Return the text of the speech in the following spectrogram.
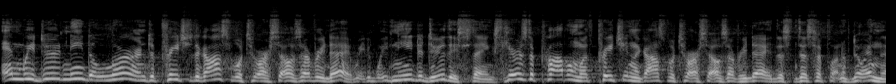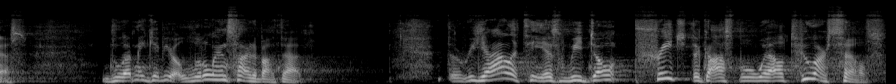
And we do need to learn to preach the gospel to ourselves every day. We, we need to do these things. Here's the problem with preaching the gospel to ourselves every day this discipline of doing this. Let me give you a little insight about that. The reality is, we don't preach the gospel well to ourselves.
